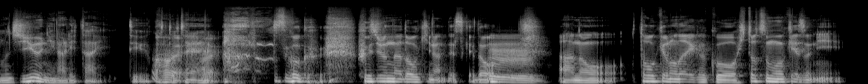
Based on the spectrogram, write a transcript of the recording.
自由になりたいっていうことで、はいはい、すごく不純な動機なんですけど、うん、あの、東京の大学を一つも受けずに、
